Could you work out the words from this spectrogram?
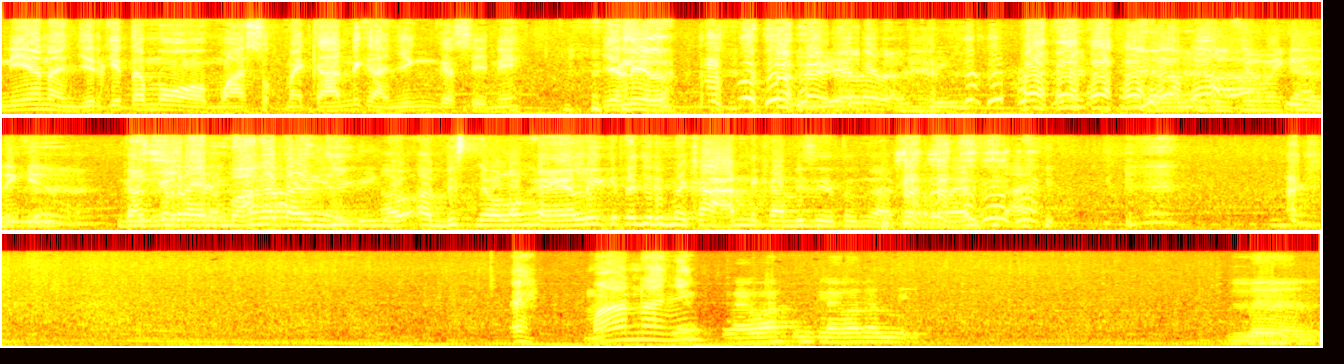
ini an anjir kita mau masuk mekanik anjing ke sini. Ya Lil. Ya, Lil. Mekanik ya. Iya, keren iya, banget anjing. Abis nyolong heli kita jadi mekanik abis itu nggak keren. Eh, mana anjing? Kelewatan kelewatan nih. Nah,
